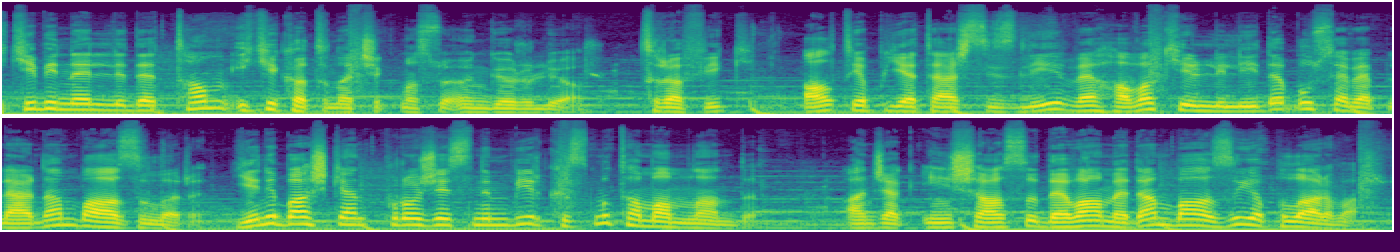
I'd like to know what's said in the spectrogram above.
2050'de tam iki katına çıkması öngörülüyor. Trafik, altyapı yetersizliği ve hava kirliliği de bu sebeplerden bazıları. Yeni başkent projesinin bir kısmı tamamlandı. Ancak inşası devam eden bazı yapılar var.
